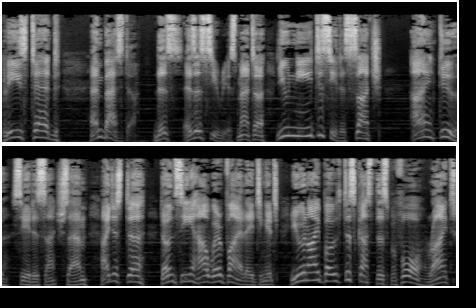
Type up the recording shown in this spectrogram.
please, Ted. Ambassador, this is a serious matter. You need to see it as such. I do see it as such, Sam. I just, uh, don't see how we're violating it. You and I both discussed this before, right?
